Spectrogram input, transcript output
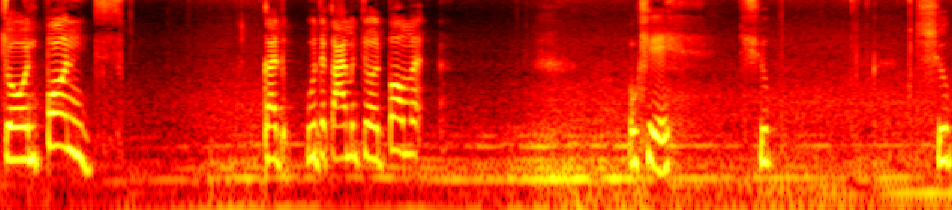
โจรป้นกันกูจกายเป็นโจรปล้นไหม โอเค ชุบ ชุบ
